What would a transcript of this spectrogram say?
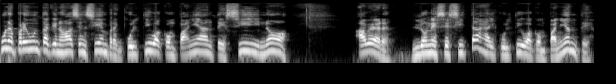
Una pregunta que nos hacen siempre, ¿cultivo acompañante? Sí, no. A ver, ¿lo necesitas al cultivo acompañante?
